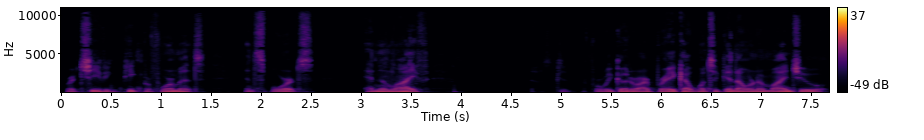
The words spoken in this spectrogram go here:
for Achieving Peak Performance in Sports and in Life. Before we go to our break, I, once again, I want to remind you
